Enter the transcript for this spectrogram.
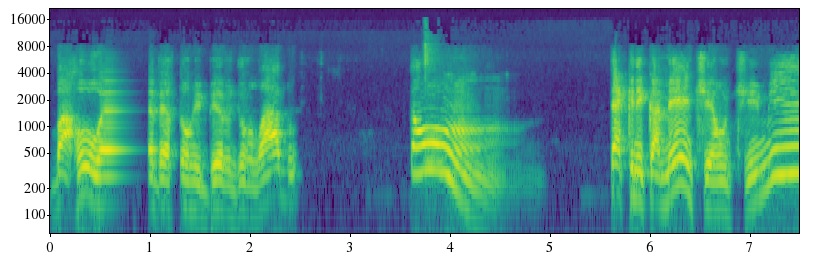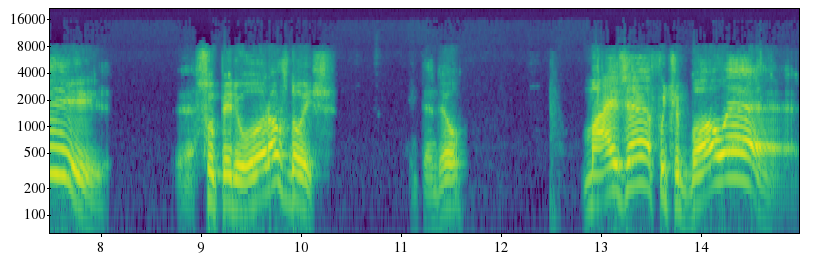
barrou o Everton Ribeiro de um lado. Então, tecnicamente, é um time é, superior aos dois. Entendeu? Mas é futebol é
